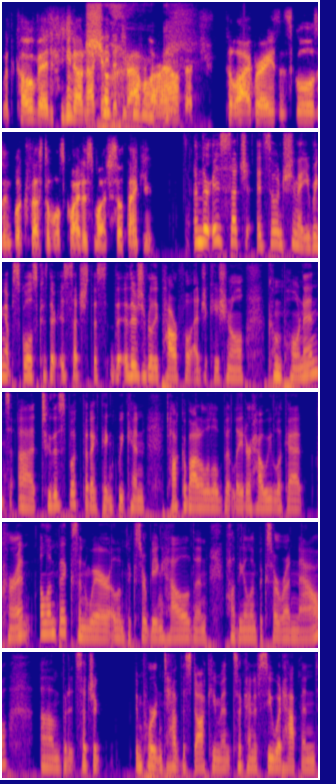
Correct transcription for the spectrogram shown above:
with COVID. You know, not sure. getting to travel around to, to libraries and schools and book festivals quite as much. So, thank you and there is such it's so interesting that you bring up schools because there is such this there's a really powerful educational component uh, to this book that i think we can talk about a little bit later how we look at current olympics and where olympics are being held and how the olympics are run now. Um, but it's such a important to have this document to kind of see what happened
